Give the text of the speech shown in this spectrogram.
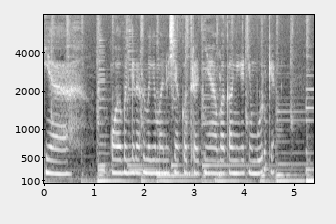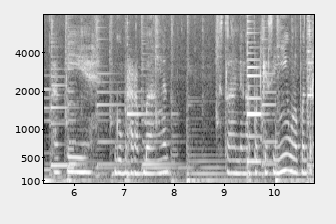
Ya walaupun kita sebagai manusia kodratnya bakal nginget yang buruk ya tapi gue berharap banget setelah mendengar podcast ini walaupun ter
